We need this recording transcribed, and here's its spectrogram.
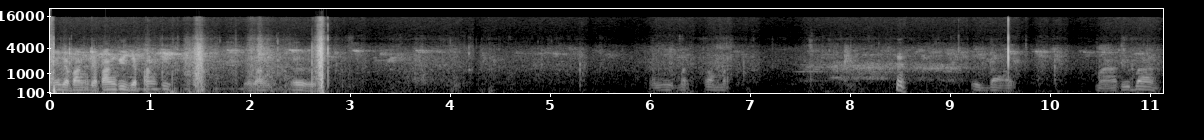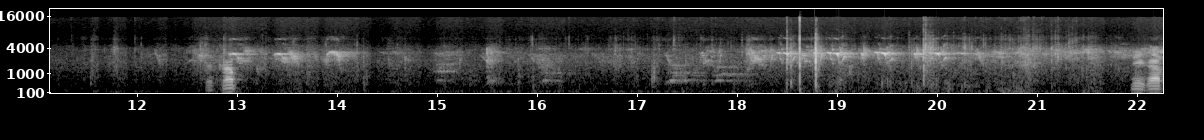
นี่จะบังจะบังที่จะบังที่จะบังเอออันนี้มันก็มาเป็นดาวหมาที่บ้านนะครับ นี่ครับ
